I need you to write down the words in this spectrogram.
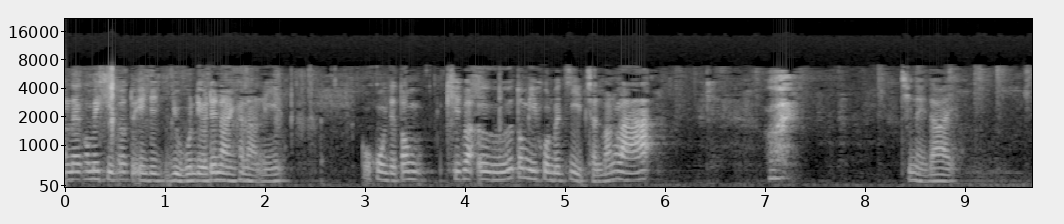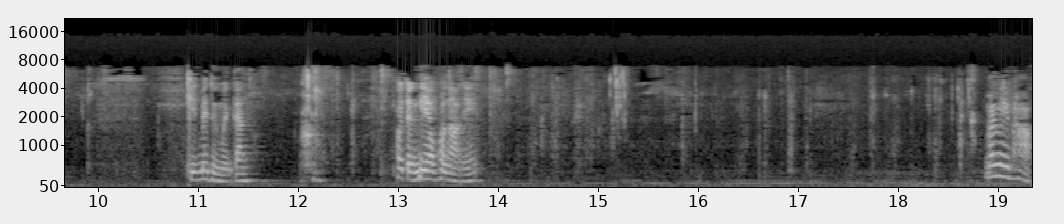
นแรกก็ไม่คิดว่าตัวเองจะอยู่คนเดียวได้นานขนาดนี้ ก็คงจะต้องคิดว่า เออ ต้องมีคนมาจีบฉันบ้างละเฮ้ย ที่ไหนได้ คิดไม่ถึงเหมือนกัน เพราะจะเงียบขนาดนี้ ไม่มีผัก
